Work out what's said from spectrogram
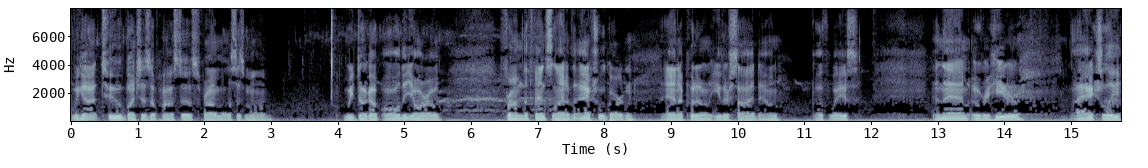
We got two bunches of hostas from Melissa's mom. We dug up all the yarrow from the fence line of the actual garden and I put it on either side down both ways. And then over here, I actually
